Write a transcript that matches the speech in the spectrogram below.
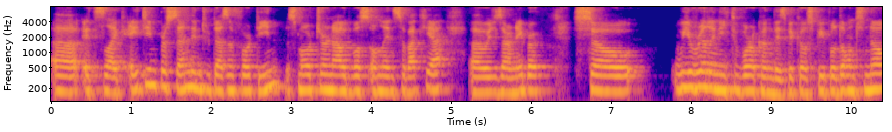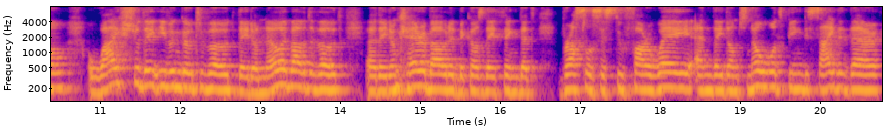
uh, it's like 18% in 2014. The small turnout was only in Slovakia, uh, which is our neighbor. So we really need to work on this because people don't know why should they even go to vote. They don't know about the vote. Uh, they don't care about it because they think that Brussels is too far away and they don't know what's being decided there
